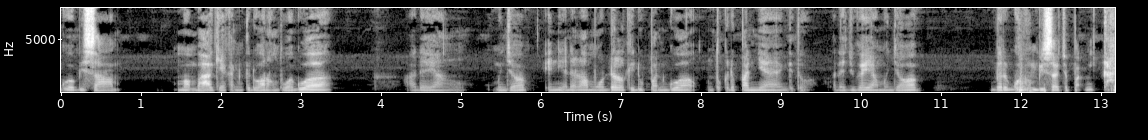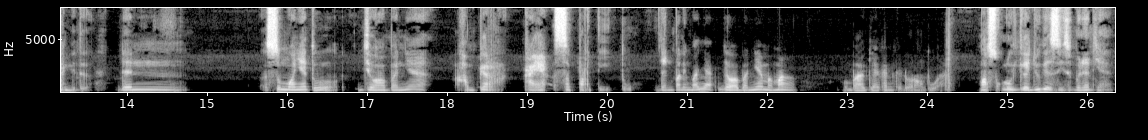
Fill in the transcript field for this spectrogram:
gue bisa membahagiakan kedua orang tua gue ada yang menjawab ini adalah modal kehidupan gue untuk ke depannya gitu ada juga yang menjawab biar bisa cepat nikah gitu. Dan semuanya tuh jawabannya hampir kayak seperti itu. Dan paling banyak jawabannya memang membahagiakan kedua orang tua. Masuk logika juga sih sebenarnya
